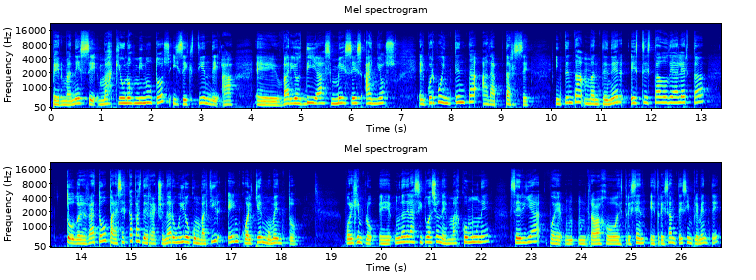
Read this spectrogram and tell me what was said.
permanece más que unos minutos y se extiende a eh, varios días, meses, años, el cuerpo intenta adaptarse, intenta mantener este estado de alerta todo el rato para ser capaz de reaccionar, huir o combatir en cualquier momento. Por ejemplo, eh, una de las situaciones más comunes sería pues un, trabajo estresante simplemente.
